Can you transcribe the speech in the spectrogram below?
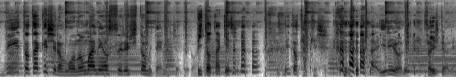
ビートたけしのモノマネをする人みたいになっちゃってるビトたけし。ビートたけし。いるよねそういう人ね。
